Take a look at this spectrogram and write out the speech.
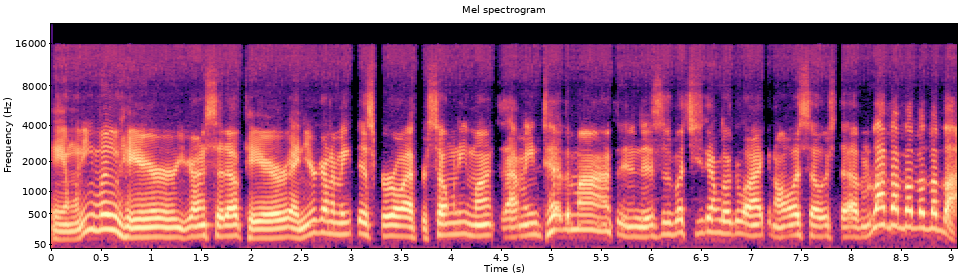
and when you move here, you're going to sit up here and you're going to meet this girl after so many months. I mean, to the month, and this is what she's going to look like and all this other stuff. And blah, blah, blah, blah, blah, blah.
